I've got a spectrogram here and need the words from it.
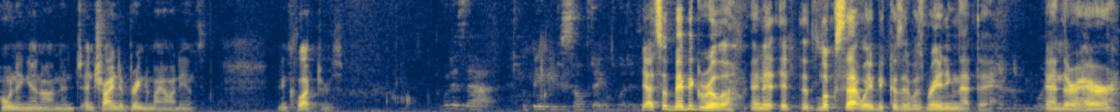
honing in on and, and trying to bring to my audience and collectors. What is that? A baby something? What is Yeah, it's a baby gorilla, and it, it, it looks that way because it was raining that day. And their hair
